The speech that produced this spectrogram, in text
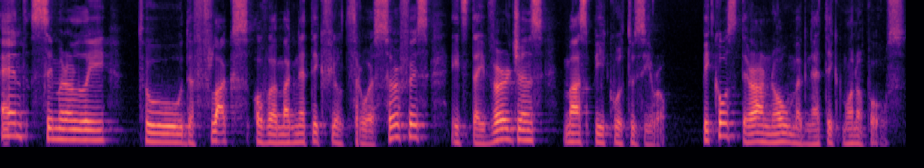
and similarly to the flux of a magnetic field through a surface, its divergence must be equal to zero, because there are no magnetic monopoles.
